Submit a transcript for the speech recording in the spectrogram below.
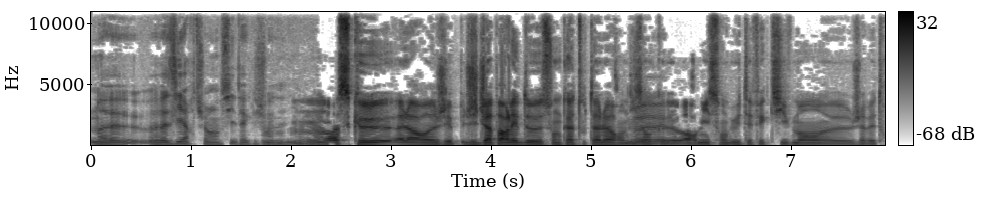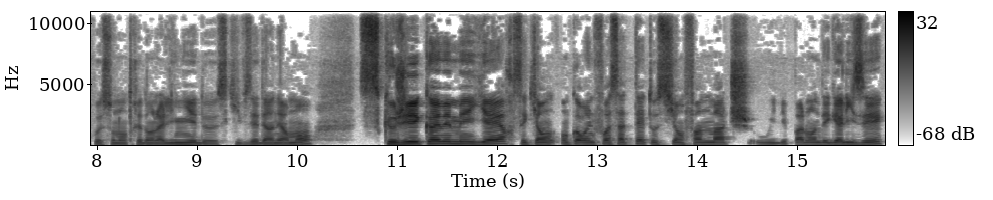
Euh, Vas-y Arthur, hein, si t'as quelque chose à dire. Moi, ce que, alors, j'ai j'ai déjà parlé de son cas tout à l'heure en disant Ouais, que, hormis son but, effectivement, euh, j'avais trouvé son entrée dans la lignée de ce qu'il faisait dernièrement. Ce que j'ai quand même aimé hier, c'est qu'il y a en- encore une fois sa tête aussi en fin de match où il est pas loin d'égaliser.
